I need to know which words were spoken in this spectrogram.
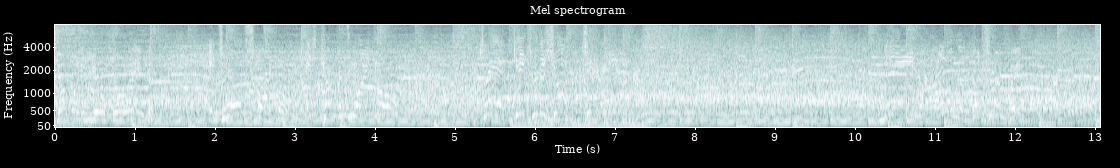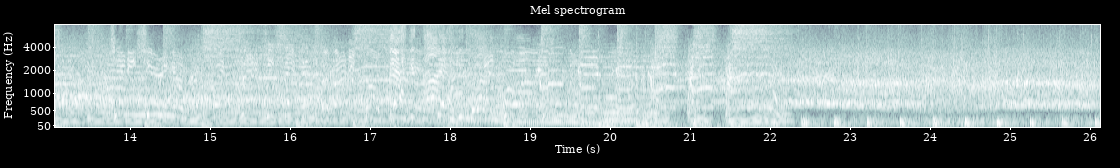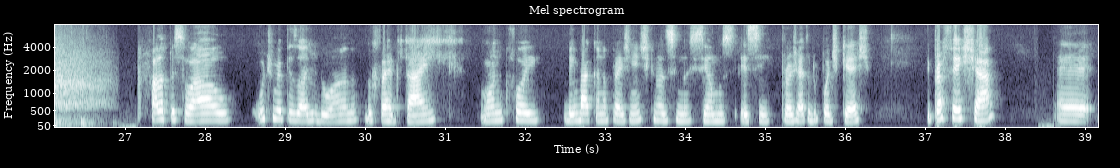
He's got one in Europe already. In towards Michael. It's come for Dwight York. Clear. Giggs with a shot. Sheringham. Name on the trophy. Teddy Sheringham with 30 seconds of added time. Ferg time. Equalised. Fala pessoal, último episódio do ano do Ferg Time, um ano que foi bem bacana pra gente, que nós iniciamos esse projeto do podcast. E para fechar, é,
